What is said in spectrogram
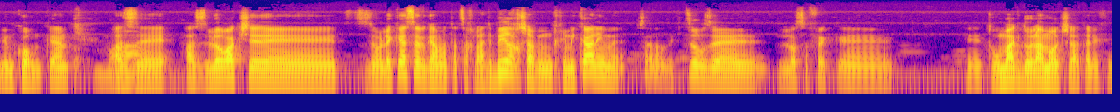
במקום, כן? אז, אה, אז לא רק שזה עולה כסף, גם אתה צריך להדביר עכשיו עם כימיקלים, בסדר, בקיצור זה ללא ספק אה, אה, תרומה גדולה מאוד של.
